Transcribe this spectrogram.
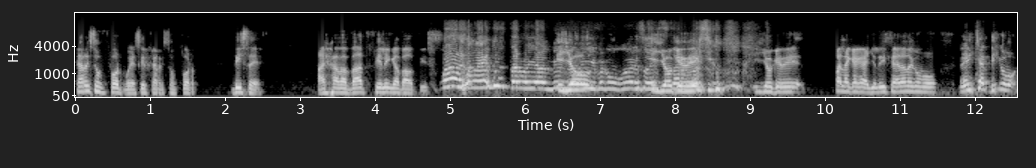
Harrison Ford, voy a decir Harrison Ford, dice, I have a bad feeling about this. Bueno, esa es de Star Wars y yo, y yo quedé, y yo quedé para la cagada. Yo le dije a Ana como, le dije, dije como,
